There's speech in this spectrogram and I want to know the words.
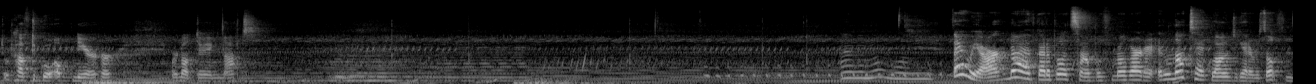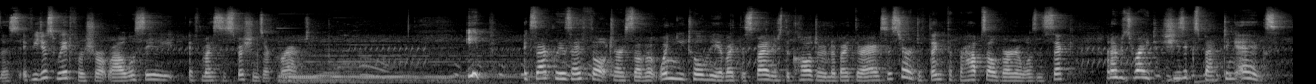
Don't have to go up near her. We're not doing that. There we are. Now I've got a blood sample from Alberta. It'll not take long to get a result from this. If you just wait for a short while, we'll see if my suspicions are correct. Eep! Exactly as I thought, Jarslava. When you told me about the spiders, the cauldron, about their eggs, I started to think that perhaps Alberta wasn't sick. And I was right. She's expecting eggs.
